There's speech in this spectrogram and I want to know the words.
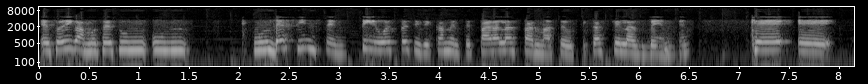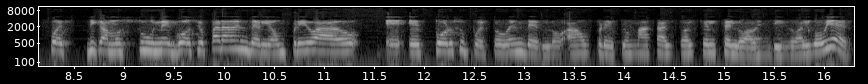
Eso, digamos, es un, un, desincentivo específicamente para las farmacéuticas que las venden, que, eh, pues, digamos, su negocio para venderle a un privado eh, es, por supuesto, venderlo a un precio más alto al que se lo ha vendido al gobierno.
